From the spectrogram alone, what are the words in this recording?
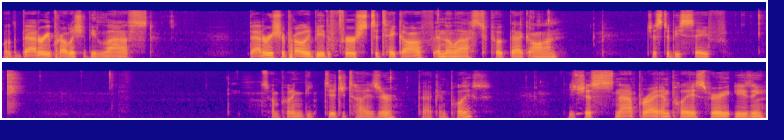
well, the battery probably should be last. Battery should probably be the first to take off and the last to put back on, just to be safe. So I'm putting the digitizer back in place. These just snap right in place, very easy.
